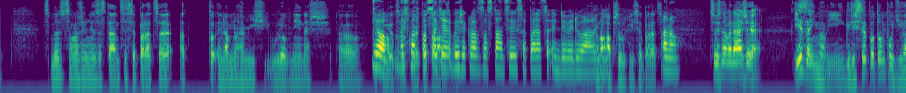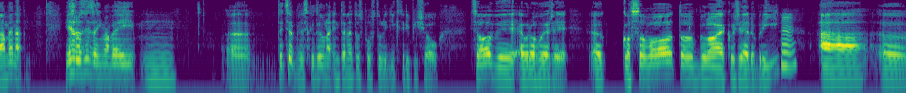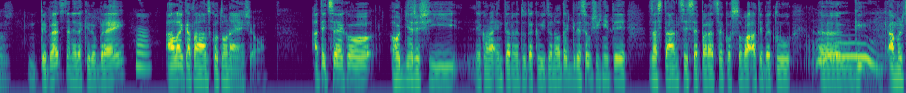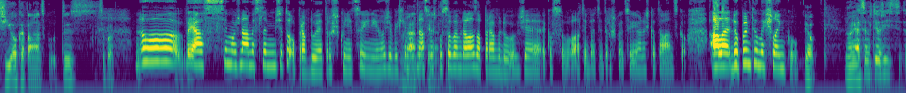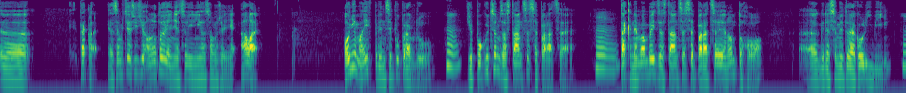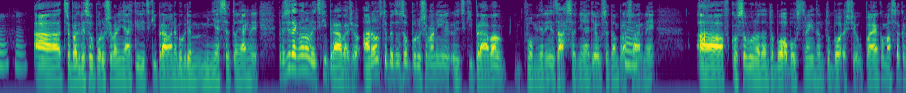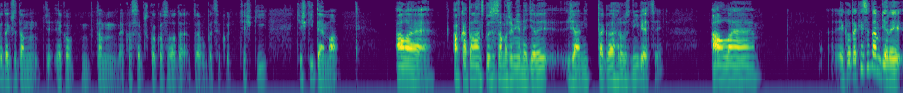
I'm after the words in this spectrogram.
jsme samozřejmě zastánci separace a to i na mnohem nižší úrovni než uh, Jo, my jsme v podstatě, bych řekla, zastánci separace individuální. Ano, absolutní separace. Ano. Což znamená, že je zajímavý, když se potom podíváme na... Je hrozně zajímavý... Mm, uh, teď se vyskytují na internetu spoustu lidí, kteří píšou, co vy eurohujeři, uh, Kosovo to bylo jakože dobrý hmm. a uh, Tibet, ten je taky dobrý, hmm. ale Katalánsko to ne, že jo. A teď se jako hodně řeší jako na internetu takový to, no tak kde jsou všichni ty zastánci separace Kosova a Tibetu uh, a mlčí o Katalánsku? Ty co pak? No, já si možná myslím, že to opravdu je trošku něco jiného, že bych jim no, možná svým způsobem dala za pravdu, že Kosovo a Tibet je trošku něco jiného než Katalánsko. Ale doplň tu myšlenku. Jo. No já jsem chtěl říct, uh, takhle, já jsem chtěl říct, že ono to je něco jiného samozřejmě, ale Oni mají v principu pravdu, hmm. že pokud jsem zastánce separace, hmm. tak nemám být zastánce separace jenom toho, eh, kde se mi to jako líbí hmm. a třeba kde jsou porušovány nějaké lidské práva nebo kde mně se to nějak ne... Protože tak ono lidský práva, že jo? Ano, v Tibetu jsou porušovány lidský práva poměrně zásadně a dějou se tam prasárny hmm. a v Kosovu, no tam to bylo oboustranný, tam to bylo ještě úplně jako masakr, takže tam jako, tam jako Srbsko, Kosovo, to, to je vůbec jako těžký, těžký téma. Ale a v Katalánsku se samozřejmě neděli žádný takhle hrozný věci. ale jako taky se tam děli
